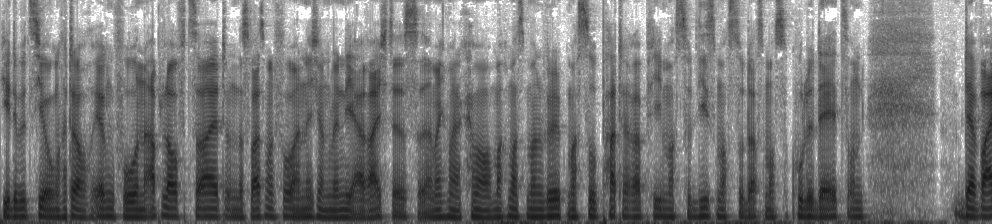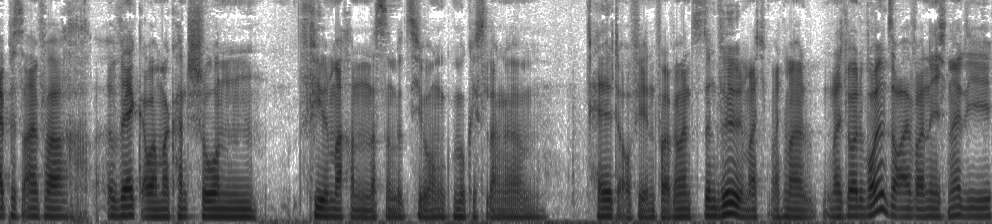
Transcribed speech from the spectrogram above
jede Beziehung hat auch irgendwo eine Ablaufzeit und das weiß man vorher nicht. Und wenn die erreicht ist, äh, manchmal kann man auch machen, was man will. Machst du Paartherapie, machst du dies, machst du das, machst du coole Dates und der Vibe ist einfach weg, aber man kann schon viel machen, dass eine Beziehung möglichst lange hält auf jeden Fall, wenn man es denn will. Manch, manchmal, manche Leute wollen es auch einfach nicht, ne? Die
